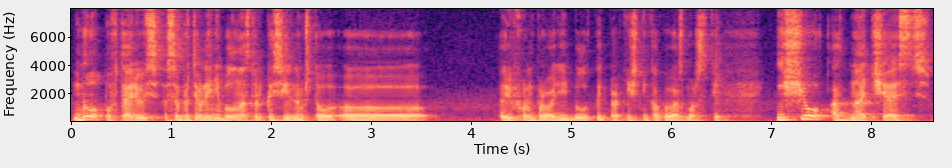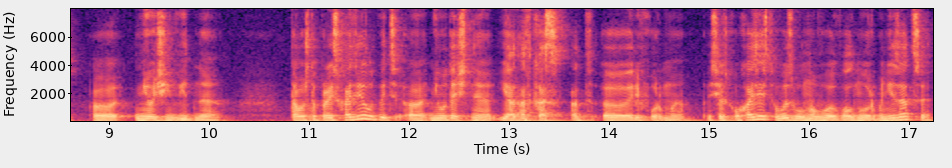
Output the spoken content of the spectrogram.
Но, повторюсь, сопротивление было настолько сильным, что реформ проводить было практически никакой возможности. Еще одна часть, не очень видная того, что происходило, ведь э, неудачный и отказ от э, реформы сельского хозяйства вызвал новую волну урбанизации.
